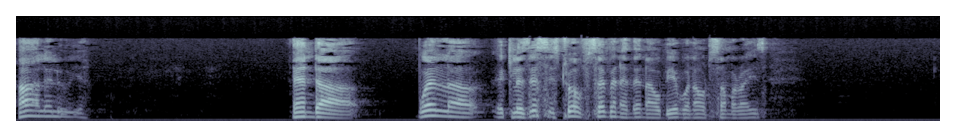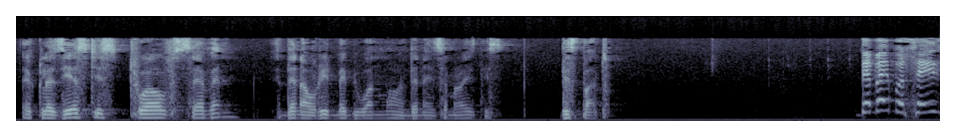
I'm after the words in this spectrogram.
Hallelujah. And, uh, well, uh, Ecclesiastes 12 7, and then I'll be able now to summarize. Ecclesiastes 12 7, and then I'll read maybe one more, and then I summarize this, this part. The Bible says,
